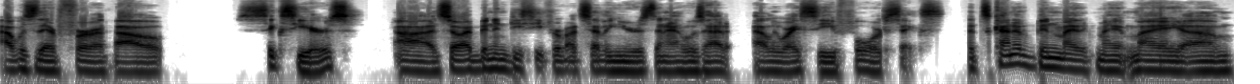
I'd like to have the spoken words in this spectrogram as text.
I was there for about six years. Uh, so I've been in DC for about seven years, and I was at LAYC for six. It's kind of been my my my um,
